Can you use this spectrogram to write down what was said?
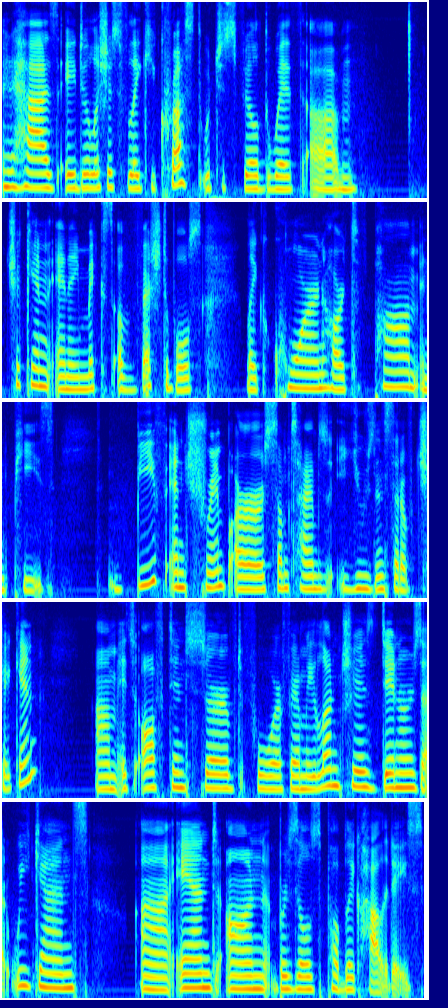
It has a delicious flaky crust, which is filled with um, chicken and a mix of vegetables like corn, hearts of palm, and peas. Beef and shrimp are sometimes used instead of chicken. Um, it's often served for family lunches, dinners at weekends, uh, and on Brazil's public holidays.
